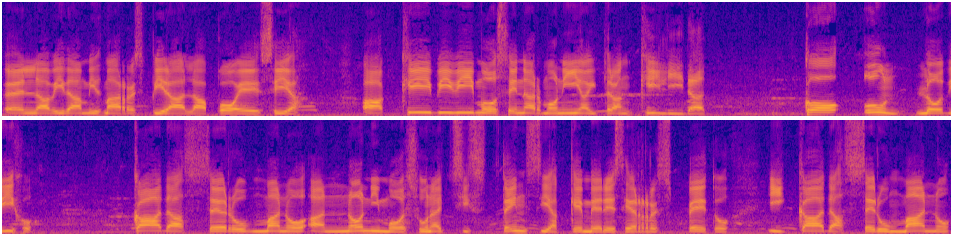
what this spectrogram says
En la vida misma respira la poesía. Aquí vivimos en armonía y tranquilidad. Ko-un lo dijo. Cada ser humano anónimo es una existencia que merece respeto y cada ser humano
